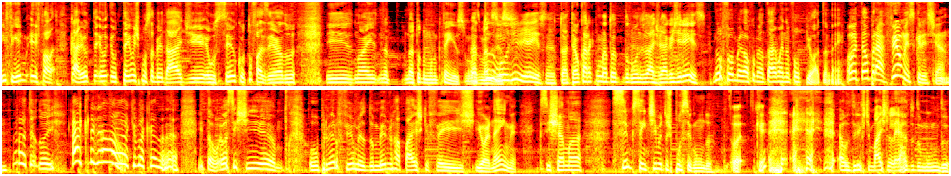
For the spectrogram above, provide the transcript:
Enfim, ele, ele fala, cara, eu, eu, eu tenho responsabilidade, eu sei o que eu tô fazendo, e não é, não é- não é todo mundo que tem isso, mais ou Todo menos mundo isso. diria isso, né? Até o cara que matou todo mundo em Las Vegas diria isso. Não foi o melhor comentário, mas não foi o pior também. Vamos então pra filmes, Christian. Ah, tem dois. Ai, que legal. Ah, que bacana, né? Então, eu assisti hum, o primeiro filme do mesmo rapaz que fez Your Name, que se chama 5 centímetros por segundo. O quê? é o drift mais lerdo do mundo.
